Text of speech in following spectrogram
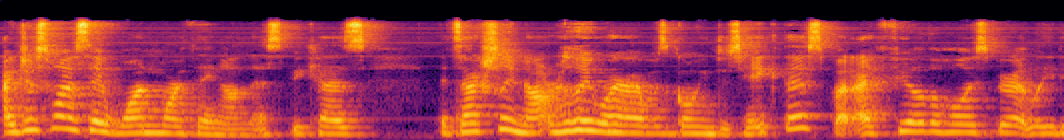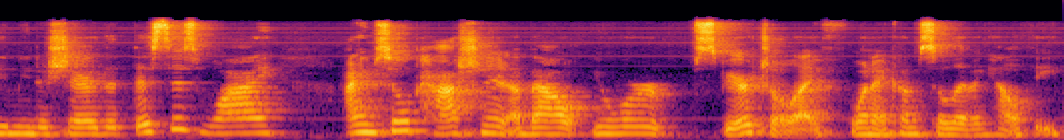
I just want to say one more thing on this because it's actually not really where I was going to take this, but I feel the Holy Spirit leading me to share that this is why I'm so passionate about your spiritual life when it comes to living healthy.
